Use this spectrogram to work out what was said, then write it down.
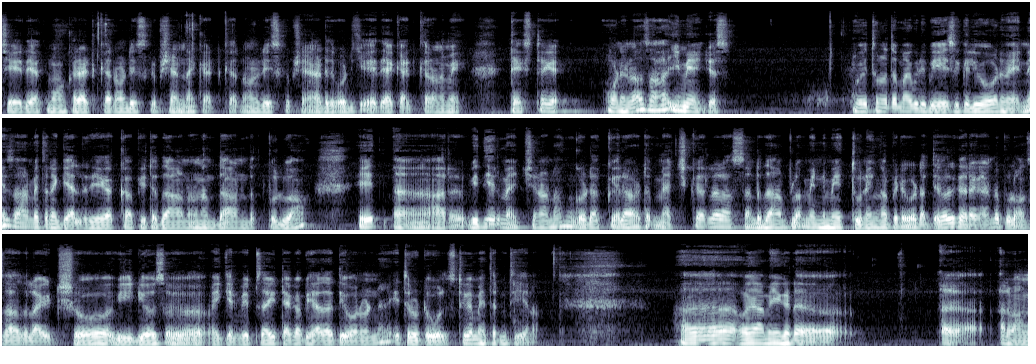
ඡේදයක් මොකක් ඇඩ් කරනවා ඩිස්ක්‍රිප්ෂන් එක ඇඩ් කරනවා ඩිස්ක්‍රිප්ෂන් එකට පොඩි ඡේදයක් ඇඩ් කරනවා මේ ටෙක්ස්ට් එක ඕන වෙනවා සහ ඉමේජස්. ඔය තුන තමයි අපිට බේසිකලි ඕන වෙන්නේ. සහ මෙතන ගැලරි එකක් අපිට දානවා නම් දාන්නත් පුළුවන්. ඒත් අර විදිහට මැච් වෙනවා නම් ගොඩක් වෙලාවට මැච් කරලා ලස්සනට දාන්න පුළුවන්. මෙන්න මේ තුනෙන් අපිට ගොඩක් දේවල් කරගන්න පුළුවන්. සහ ලයිට් ෂෝ, වීඩියෝස් ඔය කියන්නේ වෙබ්සයිට් එක අපි හදලා දියවන්න ඕන. ඊටු ටූල්ස් ටික මෙතන තියෙනවා. ඔයා මේකට අරම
